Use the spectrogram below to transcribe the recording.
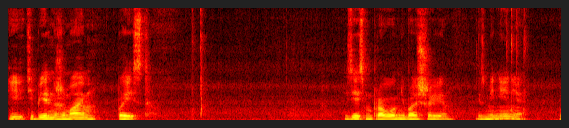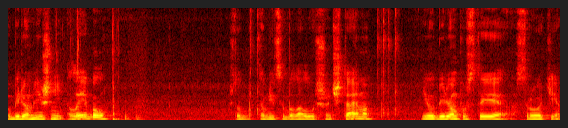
И теперь нажимаем Paste. Здесь мы проводим небольшие изменения. Уберем лишний лейбл, чтобы таблица была лучше читаема. И уберем пустые сроки.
